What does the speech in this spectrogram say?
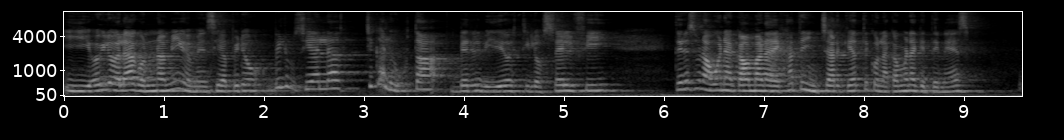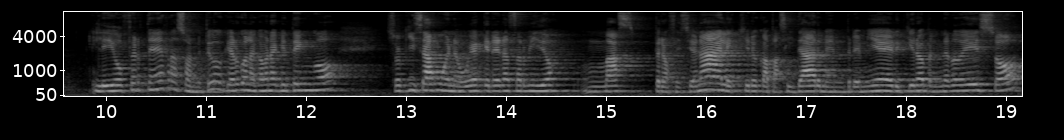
y hoy lo hablaba con un amigo y me decía, pero Belu, si a las chicas les gusta ver el video estilo selfie, tenés una buena cámara, dejate hinchar, quédate con la cámara que tenés. Y le digo, Fer, tenés razón, me tengo que quedar con la cámara que tengo yo quizás, bueno, voy a querer hacer videos más profesionales, quiero capacitarme en Premiere, quiero aprender de eso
